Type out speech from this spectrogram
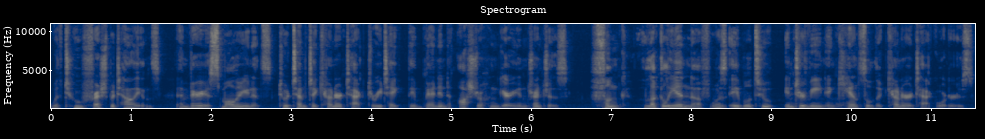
with two fresh battalions and various smaller units to attempt to counterattack to retake the abandoned Austro Hungarian trenches. Funk, luckily enough, was able to intervene and cancel the counterattack orders.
